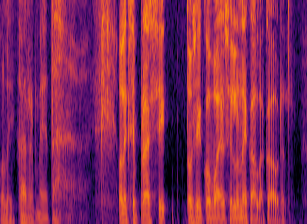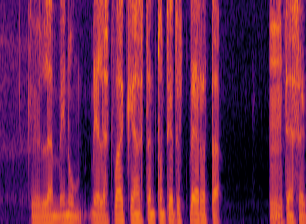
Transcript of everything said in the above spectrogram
oli karmeeta. Oliko se prässi tosi kova jo silloin ekalla kaudella? Kyllä minun mielestä, vaikeahan sitä nyt on tietysti verrata mm. miten se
